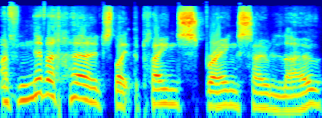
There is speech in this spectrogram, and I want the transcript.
I've never heard like the planes spraying so low.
